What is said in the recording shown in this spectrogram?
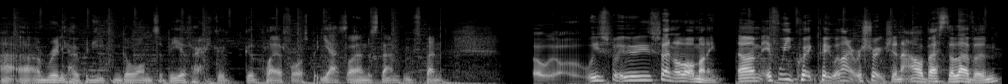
Uh, uh, I'm really hoping he can go on to be a very good, good player for us. But yes, I understand we've spent oh, we've, we've spent a lot of money. Um, if we quick pick without restriction, our best 11,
